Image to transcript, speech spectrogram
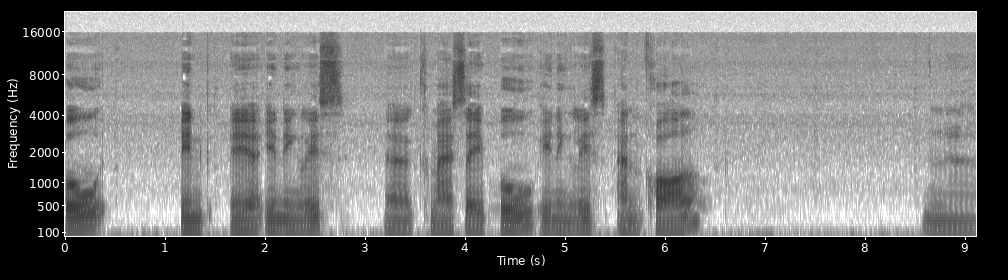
ពូ in uh, in english uh, khmer say ពូ in english and call uh,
